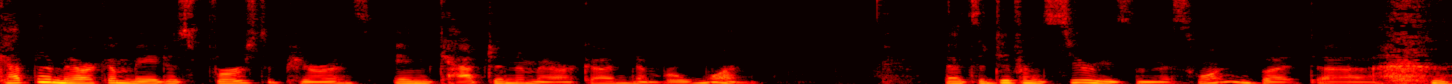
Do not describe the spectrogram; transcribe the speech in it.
Captain America made his first appearance in Captain America number one. That's a different series than this one, but uh,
